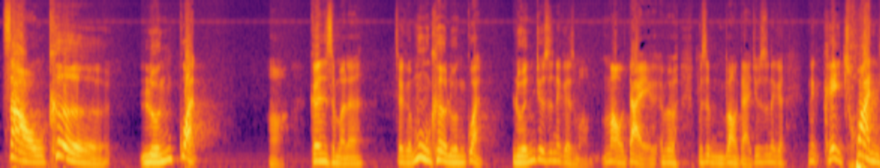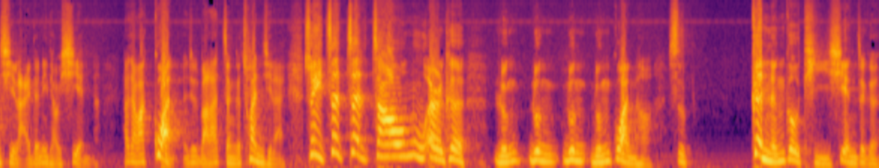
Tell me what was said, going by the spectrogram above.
早客。轮冠啊，跟什么呢？这个木刻轮冠，轮就是那个什么帽带，呃，不不，不是帽带，就是那个那个可以串起来的那条线呢。他把它贯，就是把它整个串起来。所以这这招木二刻轮轮轮轮贯哈，是更能够体现这个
